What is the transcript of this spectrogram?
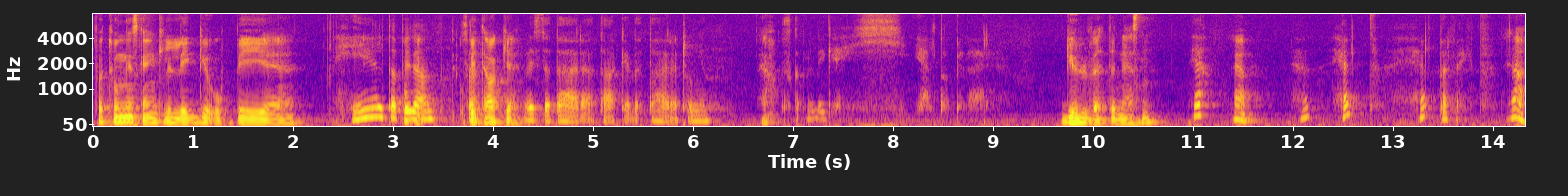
For tungen skal egentlig ligge oppi eh, Helt oppi Oppi- oppi taket. Hvis dette her er taket, dette her er tungen, Ja. så skal den ligge helt oppi der. gulvet til nesen. Ja. Ja. Helt, helt perfekt. ja.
